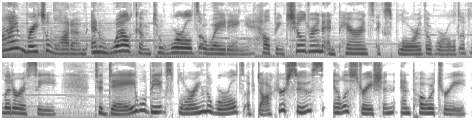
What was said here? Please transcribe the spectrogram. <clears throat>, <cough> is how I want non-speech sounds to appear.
I'm Rachel Wadham, and welcome to Worlds Awaiting, helping children and parents explore the world of literacy. Today, we'll be exploring the worlds of Dr. Seuss, illustration, and poetry.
